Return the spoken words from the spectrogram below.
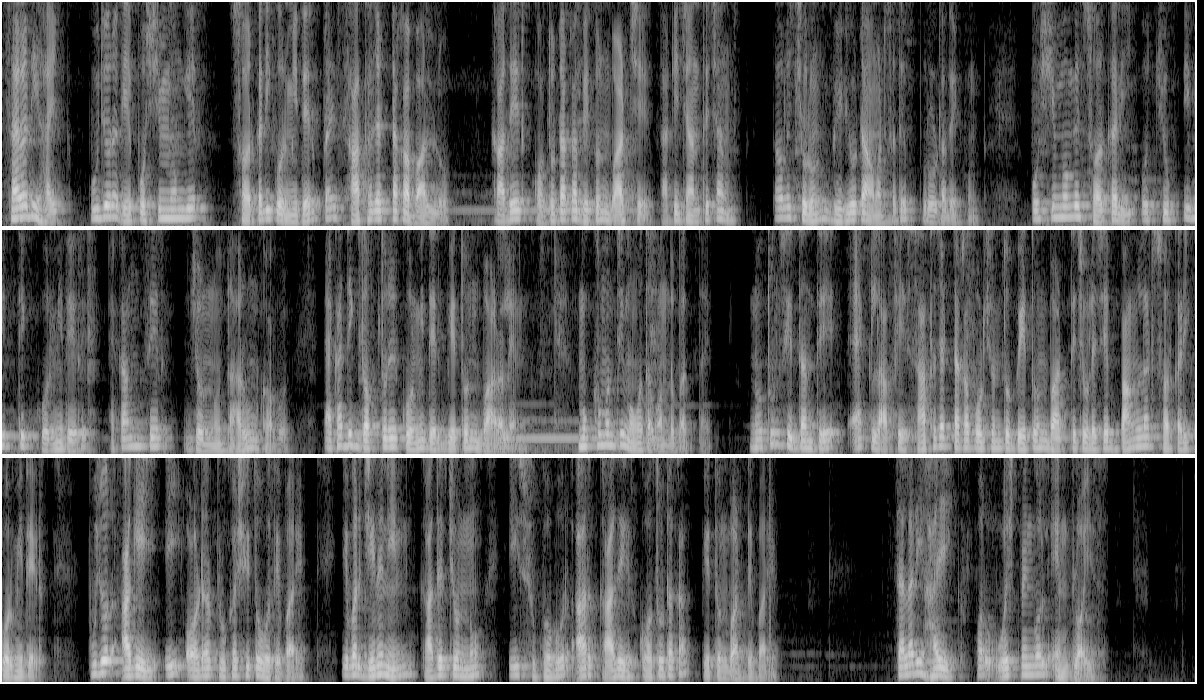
Salary hike পুজোর আগে পশ্চিমবঙ্গের সরকারি কর্মীদের প্রায় সাত হাজার টাকা বাড়ল। কাদের কত টাকা বেতন বাড়ছে তা কি জানতে চান? তাহলে চলুন ভিডিওটা আমার সাথে পুরোটা দেখুন। পশ্চিমবঙ্গের সরকারি ও চুক্তিভিত্তিক কর্মীদের একাংশের জন্য দারুণ খবর। একাধিক দপ্তরের কর্মীদের বেতন বাড়ালেন। মুখ্যমন্ত্রী মমতা বন্দ্যোপাধ্যায়। নতুন সিদ্ধান্তে এক লাফে সাত হাজার টাকা পর্যন্ত বেতন বাড়তে চলেছে বাংলার সরকারি কর্মীদের। পুজোর আগেই এই অর্ডার প্রকাশিত হতে পারে। এবার জেনে নিন কাদের জন্য এই সুখবর আর কাদের কত টাকা বেতন বাড়তে পারে। Salary hike for West Bengal employees.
